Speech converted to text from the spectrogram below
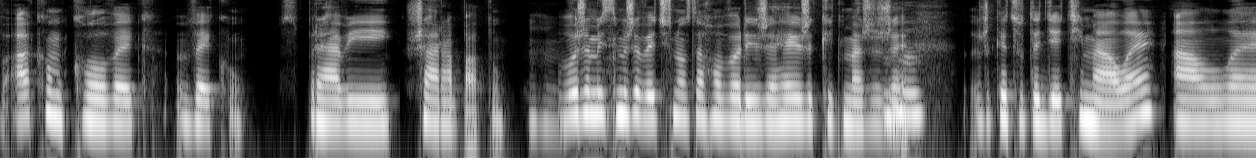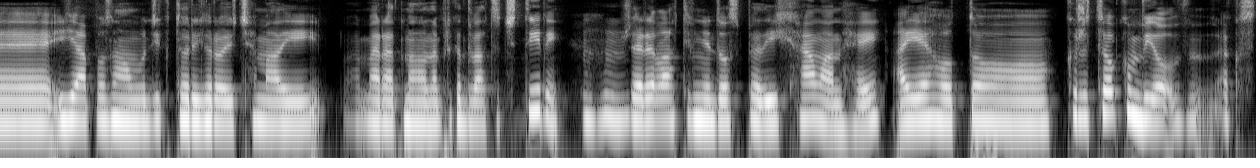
v akomkoľvek veku spraví šarapatu. Uh-huh. Lebo že myslím, že väčšinou sa hovorí, že hej, že keď máš, že uh-huh že keď sú tie deti malé, ale ja poznám ľudí, ktorých rodičia mali, Marat mal napríklad 24, mm-hmm. že relatívne dospelý chalan, hej, a jeho to, akože celkom vy, ako si,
